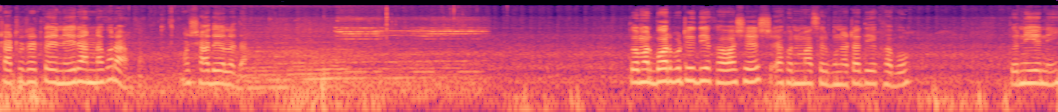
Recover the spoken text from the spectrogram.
টাটকা টাটকা এনে রান্না করা, ওর স্বাদে আলাদা। তো আমার বরবটি দিয়ে খাওয়া শেষ, এখন মাছের গুনাটা দিয়ে খাব। তো নিয়ে নিই।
